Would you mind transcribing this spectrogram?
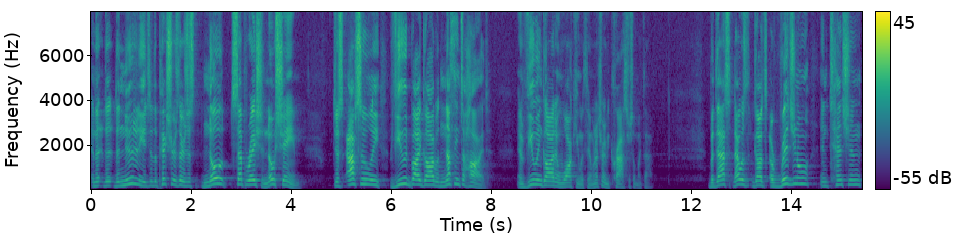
And the, the, the nudity, the pictures, there's just no separation, no shame. Just absolutely viewed by God with nothing to hide. And viewing God and walking with Him. We're not trying to be crass or something like that. But that's, that was God's original intention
